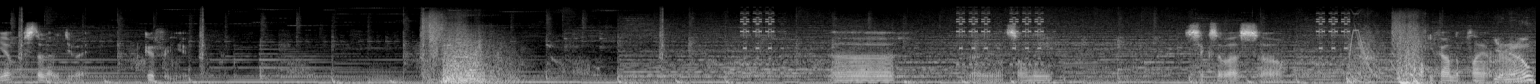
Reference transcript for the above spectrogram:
Yep, still gotta do it. Good for you. Uh, it's only six of us, so you found the plant You know?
